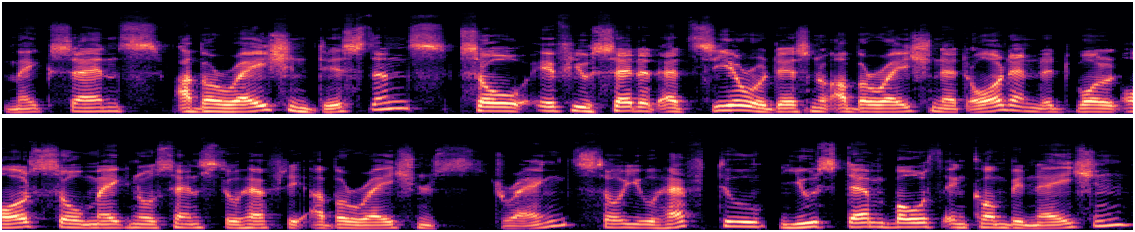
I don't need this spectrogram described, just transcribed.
makes sense. Aberration distance. So if you set it at zero, there's no aberration at all, then it will also make no sense to have the aberration strength. So you have to use them both in combination.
